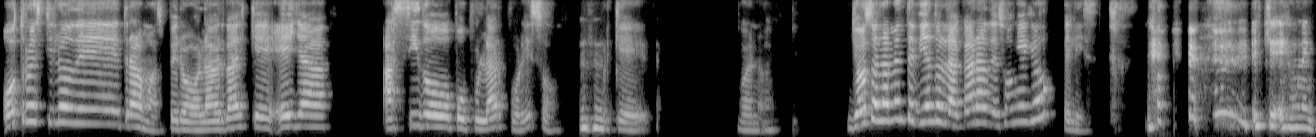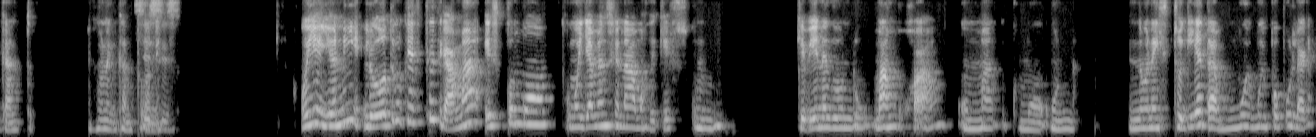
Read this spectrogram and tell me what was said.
otro estilo de dramas, pero la verdad es que ella ha sido popular por eso, porque, bueno, yo solamente viendo la cara de Son Ye feliz. es que es un encanto, es un encanto. Oye, Johnny, lo otro que este drama es como, como ya mencionábamos, de que es un que viene de un manhua, un como un, una historieta muy, muy popular.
